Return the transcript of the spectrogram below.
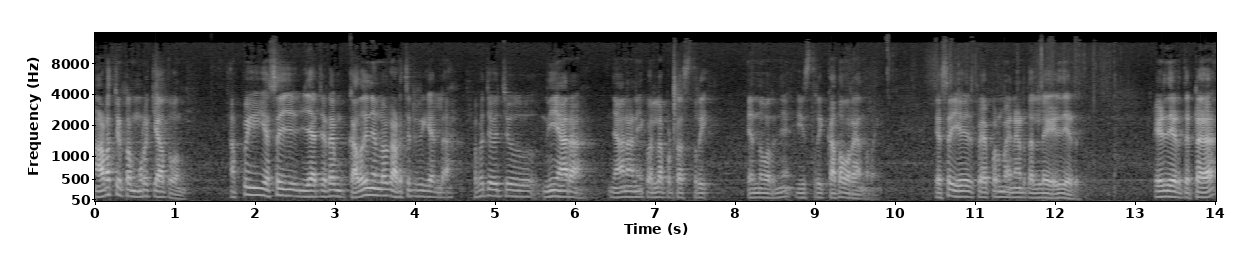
അടച്ചിട്ട മുറിക്കകത്ത് വന്നു. അപ്പോൾ ഈ എസ് ഐ വിചാരിച്ചേട്ടൻ കഥ ഞങ്ങളൊക്കെ അടച്ചിട്ടിരിക്കുകയല്ല. അപ്പോൾ ചോദിച്ചു നീ ആരാ? ഞാനാണ് ഈ കൊല്ലപ്പെട്ട സ്ത്രീ. എന്ന് പറഞ്ഞ് ഈ സ്ത്രീ കഥ പറയാൻ തുടങ്ങി. എസ് ഐ പേപ്പർ മേനടുത്തെല്ലാം എഴുതിയെടുത്തു. എഴുതിയെടുത്തിട്ട്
